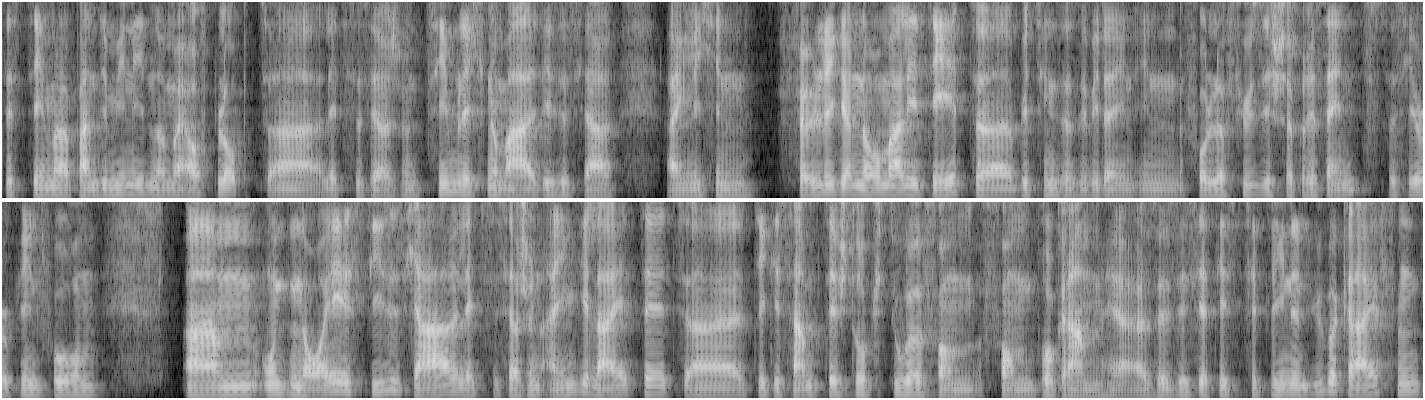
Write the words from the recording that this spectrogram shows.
das Thema Pandemie nicht nochmal aufploppt. Äh, letztes Jahr schon ziemlich normal, dieses Jahr eigentlich in völliger Normalität, äh, beziehungsweise wieder in, in, voller physischer Präsenz, das European Forum. Ähm, und neu ist dieses Jahr, letztes Jahr schon eingeleitet, äh, die gesamte Struktur vom, vom Programm her. Also es ist ja disziplinenübergreifend.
